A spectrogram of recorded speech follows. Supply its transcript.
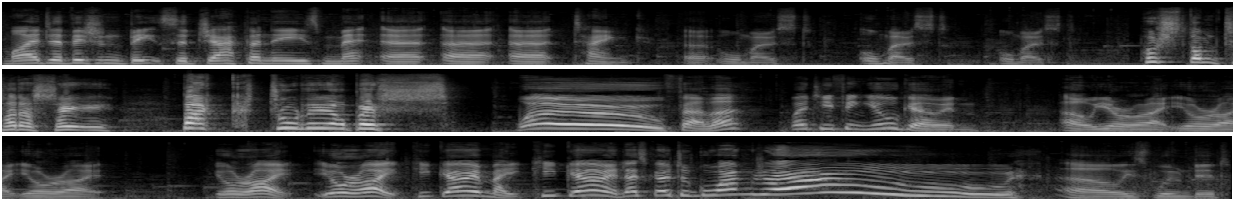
My division beats a Japanese uh, uh, uh, tank. Uh, almost. Almost. Almost. Push them to the sea! Back to the abyss! Whoa, fella. Where do you think you're going? Oh, you're right. You're right. You're right. You're right. You're right. Keep going, mate. Keep going. Let's go to Guangzhou! Oh, he's wounded.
